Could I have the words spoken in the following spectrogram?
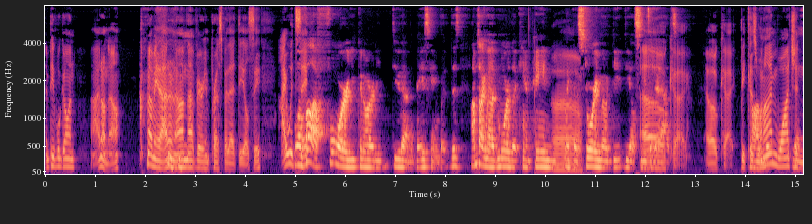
And people going, I don't know. I mean, I don't know. I'm not very impressed by that DLC. I would well, in say. Fallout 4, you can already do that in the base game, but this I'm talking about more the campaign, like Oh. the story mode D- DLCs that it adds. Okay. Okay, because Um, when I'm watching yeah,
